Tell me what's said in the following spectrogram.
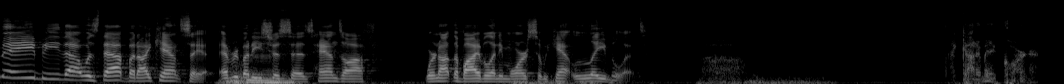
maybe that was that, but I can't say it. Everybody hmm. just says, hands off. We're not the Bible anymore, so we can't label it. I got him in a corner.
